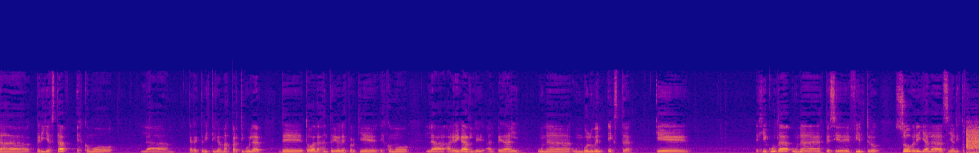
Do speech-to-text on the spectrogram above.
La perilla stab es como la característica más particular de todas las anteriores porque es como la, agregarle al pedal una, un volumen extra que ejecuta una especie de filtro sobre ya la señal distorsionada.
